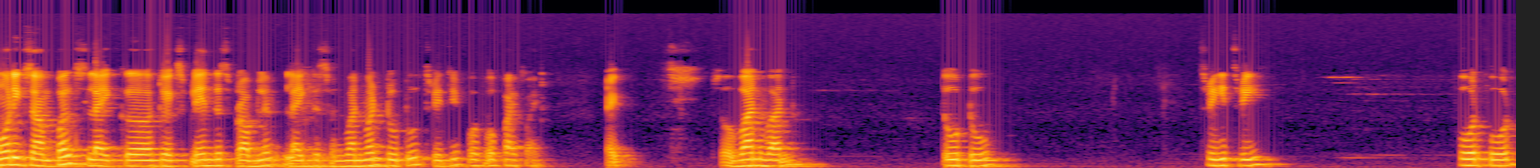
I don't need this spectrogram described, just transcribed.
more examples like uh, to explain this problem like this one. 1 1 2 2 3 3 4 4 5 5 right? So 1 1 2 2 3 3 4 4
